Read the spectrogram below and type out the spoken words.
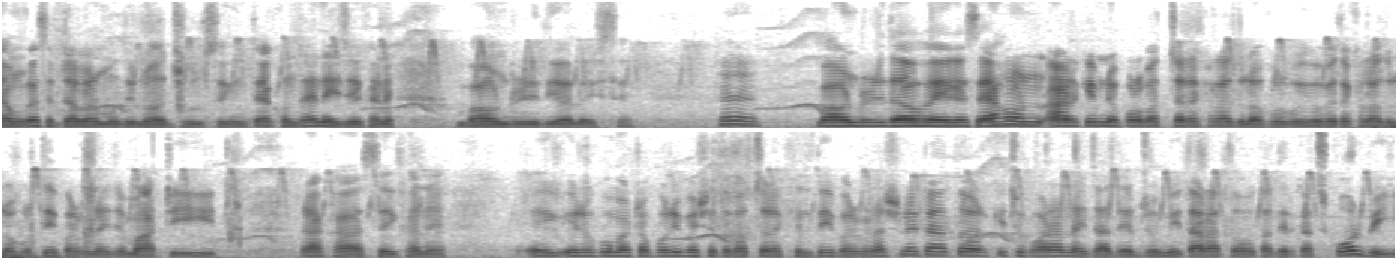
জাম গাছের ডালার মধ্যে নোয়ার ঝুলছে, কিন্তু এখন দেখেন এই যে এখানে বাউন্ডারি দেওয়া লইছে হ্যাঁ বাউন্ডারি দেওয়া হয়ে গেছে। এখন আর কেমনে পর বাচ্চারা খেলাধুলা করব? ওইভাবে তো খেলাধুলা করতেই পারবে না। এই যে মাটি রাখা আছে এখানে। এই, এরকম একটা পরিবেশে তো বাচ্চারা খেলতেই পারবে না। আসলে এটা তো আর কিছু করার নাই। যাদের জমি তারা তো তাদের কাজ করবেই।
